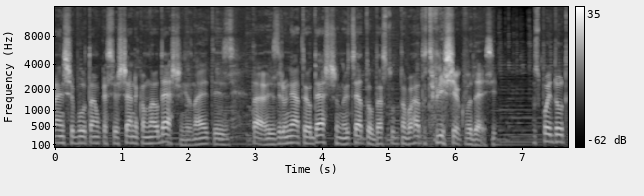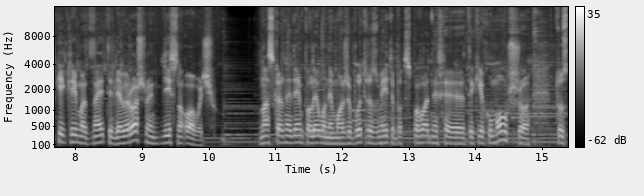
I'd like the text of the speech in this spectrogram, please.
Раніше був там священником на Одещині, знаєте, і, та, і зрівняти Одещину, і це то нас тут набагато тепліше, як в Одесі. Господь дав такий клімат, знаєте, для вирощування дійсно овочів. У нас кожен день поливу не може бути, розумієте, бо з погодних е, таких умов, що тут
